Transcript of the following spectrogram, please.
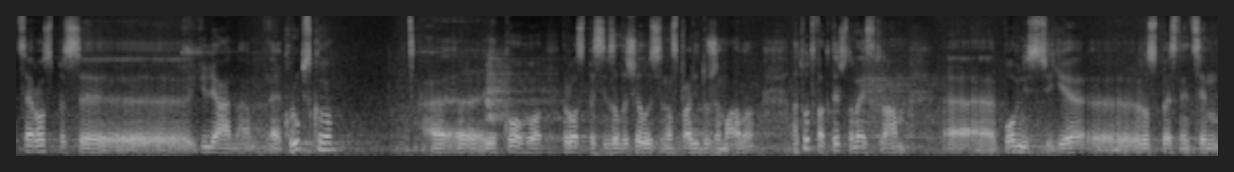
це розписи е, Юліана Крупського, якого розписів залишилося насправді дуже мало. А тут фактично весь храм е, повністю є е, розписаний цим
